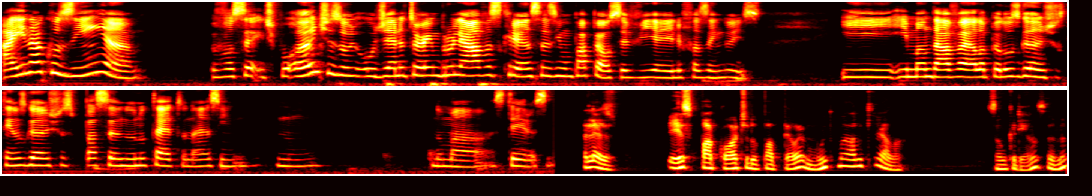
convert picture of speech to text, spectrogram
Aí na cozinha, você, tipo, antes o, o janitor embrulhava as crianças em um papel, você via ele fazendo isso. E, e mandava ela pelos ganchos, tem os ganchos passando no teto, né, assim, num, numa esteira, assim. Aliás, esse pacote do papel é muito maior do que ela. São crianças, né?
